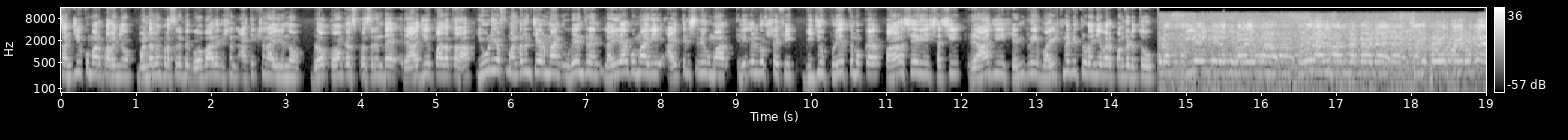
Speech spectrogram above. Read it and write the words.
സഞ്ജീവ് കുമാർ പറഞ്ഞു. മണ്ഡലം പ്രസിഡന്റ് ഗോപാലകൃഷ്ണൻ അധ്യക്ഷനായിരുന്നു. Block Congress president Rajeev Palathra U മണ്ഡലം ചെയർമാൻ ഉപേന്ദ്രൻ ലൈലാകുമാരി അയത്തിൽ ശ്രീകുമാർ കിളികല്ലൂർ ഷഫീഖ് ബിജു പുളിയത്തുമുക്ക് പാറശ്ശേരി ശശി രാജി ഹെൻറി വൈഷ്ണവി തുടങ്ങിയവർ പങ്കെടുത്തു. സഹപ്രവർത്തകരുണ്ട്.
